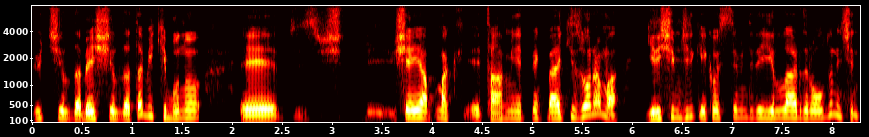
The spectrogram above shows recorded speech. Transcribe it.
3 yılda 5 yılda tabii ki bunu e, şey yapmak, e, tahmin etmek belki zor ama girişimcilik ekosisteminde de yıllardır olduğun için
